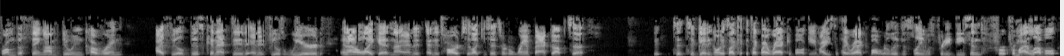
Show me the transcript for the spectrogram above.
from the thing I'm doing covering I feel disconnected and it feels weird and I don't like it and I, and it and it's hard to like you said sort of ramp back up to to to get it going. It's like it's like my racquetball game. I used to play racquetball religiously, was pretty decent for for my level,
